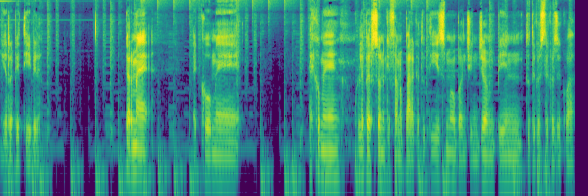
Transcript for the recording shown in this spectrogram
irrepetibile per me è come, è come quelle persone che fanno paracadutismo, bungee jumping, tutte queste cose qua.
